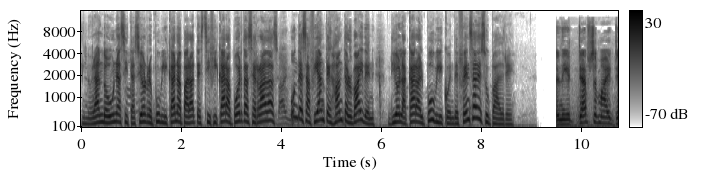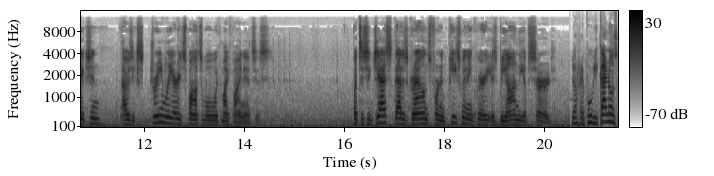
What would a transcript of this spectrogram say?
Ignorando una citación republicana para testificar a puertas cerradas, un desafiante Hunter Biden dio la cara al público en defensa de su padre. In the depths of my addiction, I was extremely irresponsible with my finances. But to suggest that is grounds for an impeachment inquiry is beyond the absurd. Los republicanos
